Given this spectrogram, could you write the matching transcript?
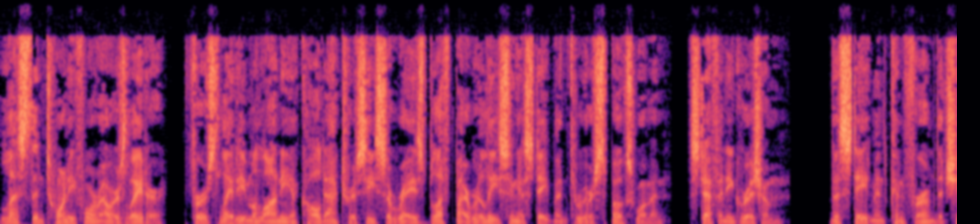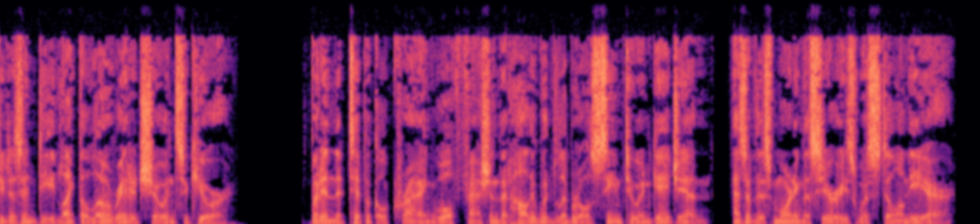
Less than 24 hours later, First Lady Melania called actress Issa Rae's bluff by releasing a statement through her spokeswoman. Stephanie Grisham. The statement confirmed that she does indeed like the low-rated show Insecure. But in the typical crying wolf fashion that Hollywood liberals seem to engage in, as of this morning the series was still on the air.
